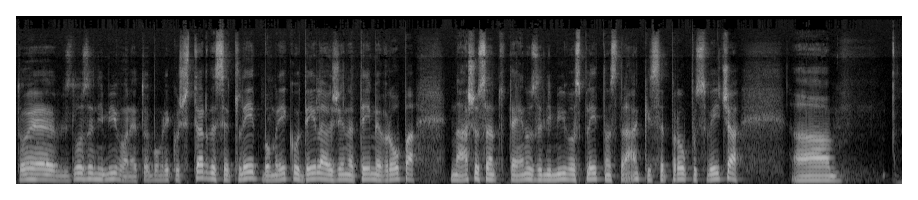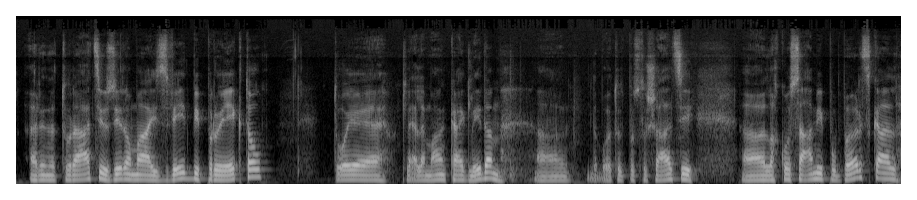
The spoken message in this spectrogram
To je zelo zanimivo. Ne. To je, bom rekel, 40 let, bom rekel, delajo že na tem Evropa. Našel sem tudi eno zanimivo spletno stran, ki se prav posveča uh, renaturaciji oziroma izvedbi projektov. To je, klele manj, kaj gledam, uh, da bodo tudi poslušalci uh, lahko sami pobrskali. Uh,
